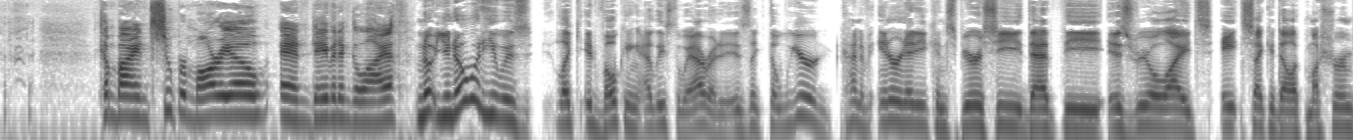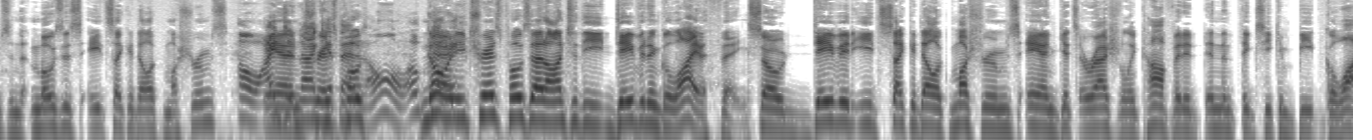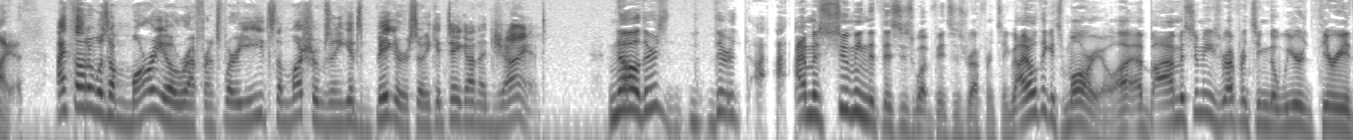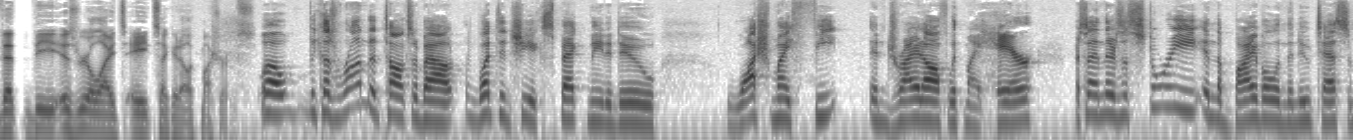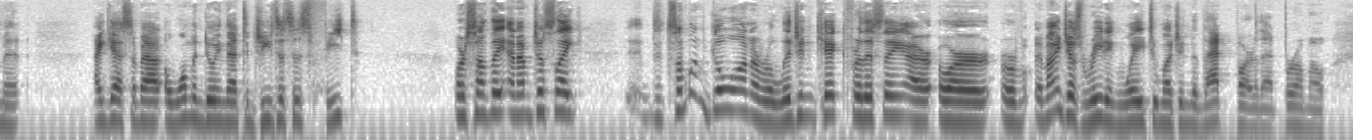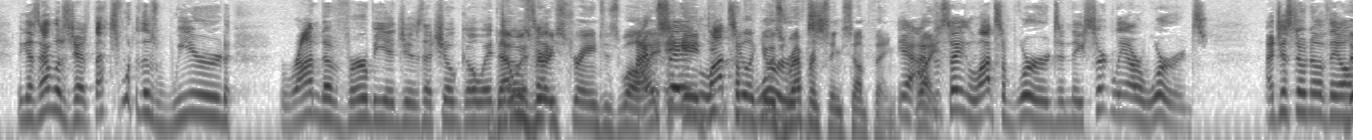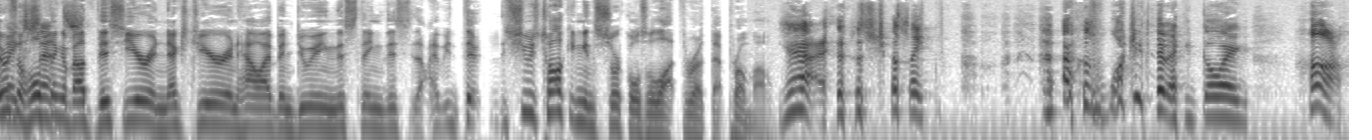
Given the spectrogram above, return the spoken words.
combined Super Mario and David and Goliath. No, you know what he was like invoking, at least the way I read it, is like the weird kind of internety conspiracy that the Israelites ate psychedelic mushrooms and that Moses ate psychedelic mushrooms. Oh, I did not get that at all. Okay. No, and he transposed that onto the David and Goliath thing. So David eats psychedelic mushrooms and gets irrationally confident and then thinks he can beat Goliath. I thought it was a Mario reference where he eats the mushrooms and he gets bigger so he can take on a giant. No, there's there. I, am assuming that this is what Vince is referencing. I don't think it's Mario. I, I'm assuming he's referencing the weird theory that the Israelites ate psychedelic mushrooms. Well, because Ronda talks about what did she expect me to do? Wash my feet and dry it off with my hair. Something. There's a story in the Bible in the New Testament, I guess, about a woman doing that to Jesus's feet, or something. And I'm just like did someone go on a religion kick for this thing, or, or or am I just reading way too much into that part of that promo? Because that was just that's one of those weird Ronda verbiages that she'll go into. That was it's very like, strange as well. I'm I, saying it, it lots feel of like it was referencing something. Yeah, right. I'm just saying lots of words, and they certainly are words. I just don't know if they all. There's a whole sense. thing about this year and next year and how I've been doing this thing. This I mean, there, she was talking in circles a lot throughout that promo. Yeah, it was just like I was watching that and going, huh.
